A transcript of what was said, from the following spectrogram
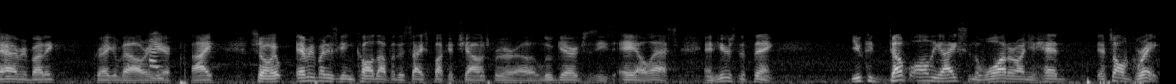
hi everybody. Greg and Valerie Hi. here. Hi. So everybody's getting called out for this ice bucket challenge for uh, Lou Gehrig's disease, ALS. And here's the thing: you could dump all the ice and the water on your head. It's all great,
